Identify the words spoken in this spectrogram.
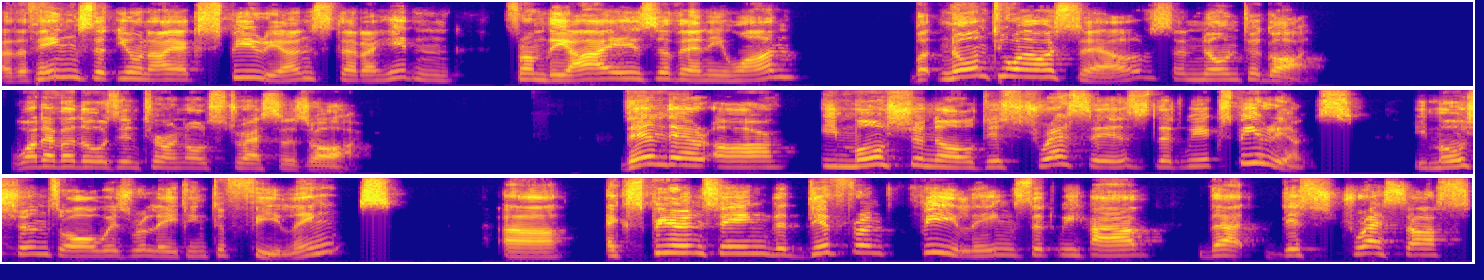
are the things that you and I experience that are hidden from the eyes of anyone, but known to ourselves and known to God, whatever those internal stresses are. Then there are emotional distresses that we experience. Emotions always relating to feelings, uh, experiencing the different feelings that we have that distress us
